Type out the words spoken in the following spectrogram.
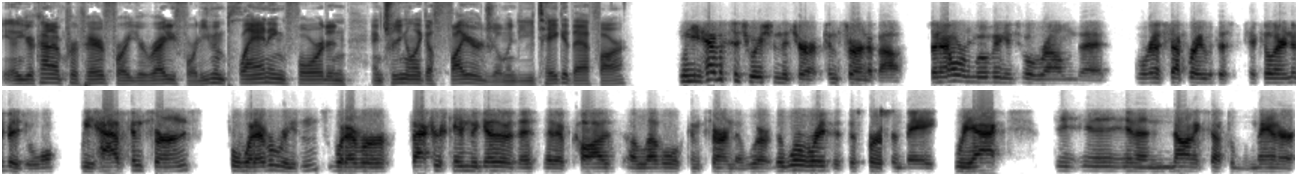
you know, you're kind of prepared for it, you're ready for it, even planning for it and, and treating it like a fire drill? I mean, do you take it that far? When you have a situation that you're concerned about, so now we're moving into a realm that we're going to separate with this particular individual. We have concerns for whatever reasons, whatever factors came together that, that have caused a level of concern that we're, that we're worried that this person may react in, in a non-acceptable manner.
